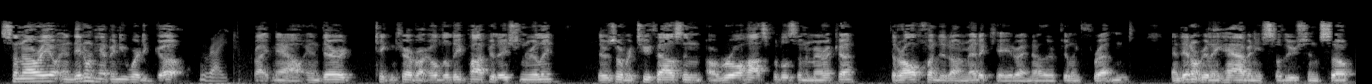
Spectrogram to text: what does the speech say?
scenario and they don't have anywhere to go. Right. Right now. And they're taking care of our elderly population really. There's over 2,000 uh, rural hospitals in America that are all funded on Medicaid right now. They're feeling threatened and they don't really have any solutions. So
